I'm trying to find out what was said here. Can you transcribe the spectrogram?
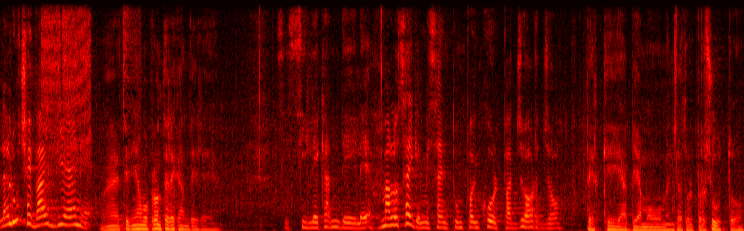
La luce va e viene. Eh, teniamo pronte le candele. Sì, sì, le candele. Ma lo sai che mi sento un po' in colpa, Giorgio? Perché abbiamo mangiato il prosciutto?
